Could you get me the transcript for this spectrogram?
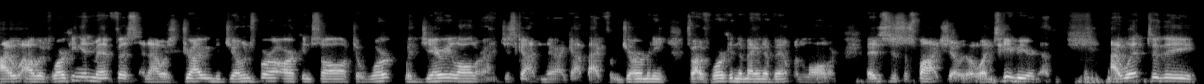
I, I was working in Memphis, and I was driving to Jonesboro, Arkansas, to work with Jerry Lawler. I just gotten there. I got back from Germany, so I was working the main event with Lawler. It's just a spot show, that wasn't TV or nothing. I went to the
